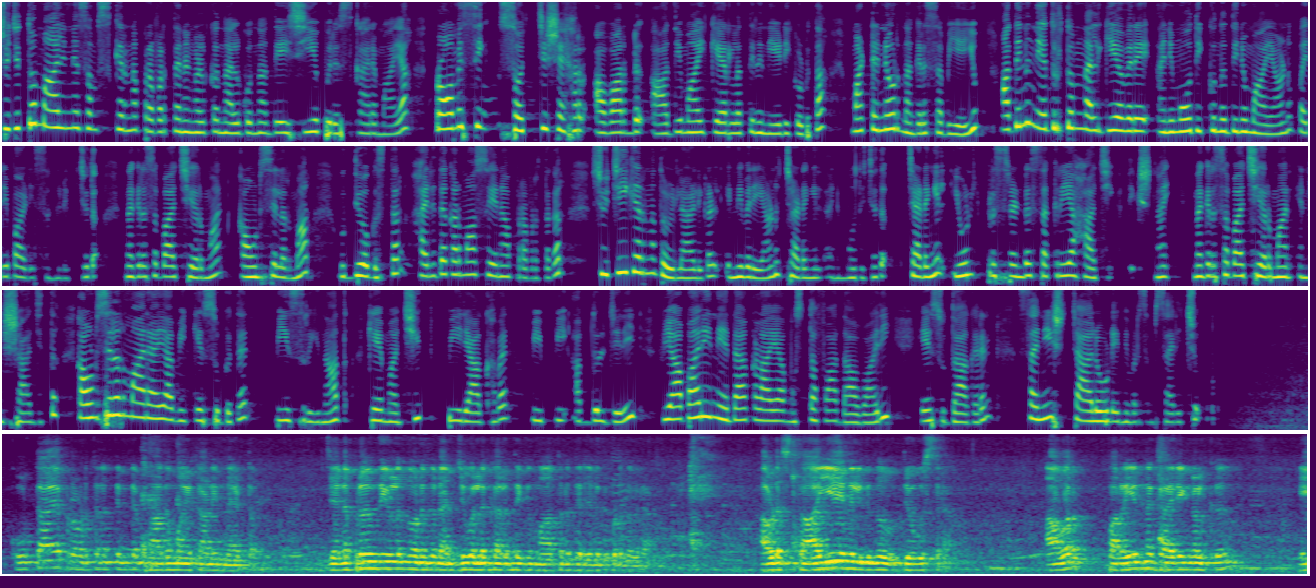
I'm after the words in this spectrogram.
ശുചിത്വ മാലിന്യ സംസ്കരണ പ്രവർത്തനങ്ങൾക്ക് നൽകുന്ന ദേശീയ പുരസ്കാരമായ പ്രോമിസിംഗ് സ്വച്ഛ് ഷെഹർ അവാർഡ് ആദ്യമായി കേരളത്തിന് നേടിക്കൊടുത്ത മട്ടന്നൂർ നഗരസഭയെയും അതിന് നേതൃത്വം നൽകിയവരെ അനുമോദിക്കുന്നതിനുമായാണ് പരിപാടി സംഘടിപ്പിച്ചത്. നഗരസഭാ ചെയർമാൻ കൗൺസിലർമാർ ഉദ്യോഗസ്ഥർ ഹരിതകർമ്മ സേനാ പ്രവർത്തകർ ശുചീകരണ തൊഴിലാളികൾ എന്നിവരെയാണ് ചടങ്ങിൽ അനുമോദിച്ചത്. ചടങ്ങിൽ യൂണിറ്റ് പ്രസിഡന്റ് സക്രിയ ഹാജി അധ്യക്ഷനായി. നഗരസഭാ ചെയർമാൻ എൻ ഷാജിത്ത് കൗൺസിലർമാരായ V K Sugathan P Sreenath K Majeed P Raghavan P P Abdul Jaleel വ്യാപാരി നേതാക്കളായ മുസ്തഫ ദാവാരി എ സുധാകരൻ സനീഷ് ചാലോഡ് എന്നിവർ സംസാരിച്ചു. കൂട്ടായ പ്രവർത്തനത്തിന്റെ ഭാഗമായിട്ടാണ് ഈ നേട്ടം. ജനപ്രതിനിധികൾ എന്ന് പറയുന്ന ഒരു അഞ്ചു കൊല്ലക്കാലത്തേക്ക് മാത്രം തിരഞ്ഞെടുക്കപ്പെടുന്നവരാണ്. അവിടെ സ്ഥായിയായി നിൽക്കുന്നത് ഉദ്യോഗസ്ഥരാണ്. അവർ പറയുന്ന കാര്യങ്ങൾക്ക്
